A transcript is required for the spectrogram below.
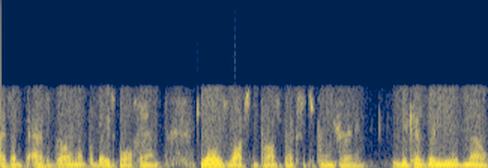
as a as growing up a baseball fan, you always watch the prospects at spring training because then you would know,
